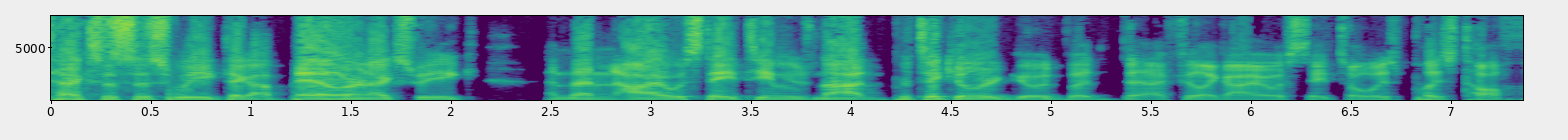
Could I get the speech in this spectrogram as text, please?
Texas this week. They got Baylor next week, and then Iowa State team who's not particularly good, but I feel like Iowa State's always plays tough.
